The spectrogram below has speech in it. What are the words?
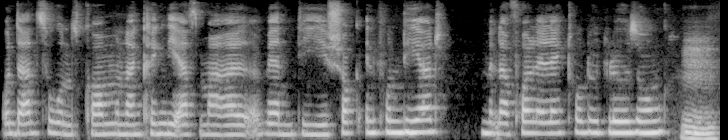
und dann zu uns kommen und dann kriegen die erstmal, werden die Schock infundiert mit einer Vollelektrolytlösung. Mhm.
